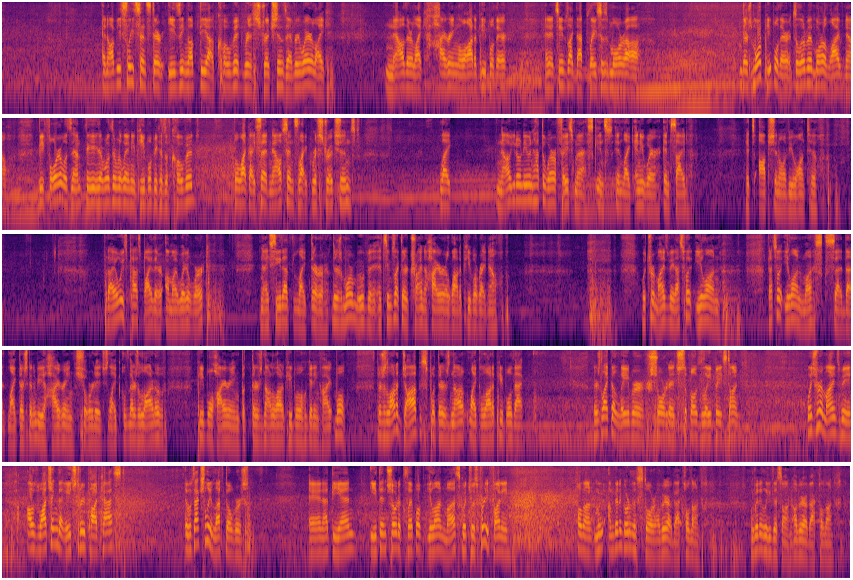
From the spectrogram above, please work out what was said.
and obviously since they're easing up the uh, covid restrictions everywhere like now they're like hiring a lot of people there. And it seems like that place is more uh, there's more people there. It's a little bit more alive now. Before it was empty there wasn't really any people because of covid. But like i said now since like restrictions like now you don't even have to wear a face mask in, in like anywhere inside. It's optional if you want to. But I always pass by there on my way to work, and I see that like there there's more movement. It seems like they're trying to hire a lot of people right now. Which reminds me, that's what Elon that's what Elon Musk said that like there's going to be a hiring shortage. Like there's a lot of people hiring, but there's not a lot of people getting hired. Well, there's a lot of jobs, but there's not like a lot of people that there's like a labor shortage supposedly based on which reminds me i was watching the h3 podcast. It was actually leftovers. And at the end ethan showed a clip of elon musk which was pretty funny. Hold on i'm, I'm gonna go to the store. I'll be right back. Hold on I'm gonna leave this on. I'll be right back. Hold on.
